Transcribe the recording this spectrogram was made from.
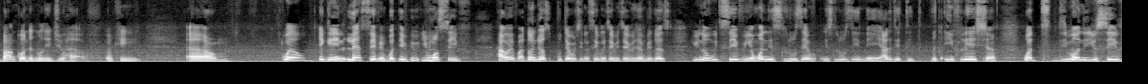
bank on the knowledge you have. Okay. Um, well, again, less saving, but if, if you must save However, don't just put everything in saving, saving, saving, because you know with saving your money is losing is losing uh, it, the inflation. What the money you save.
